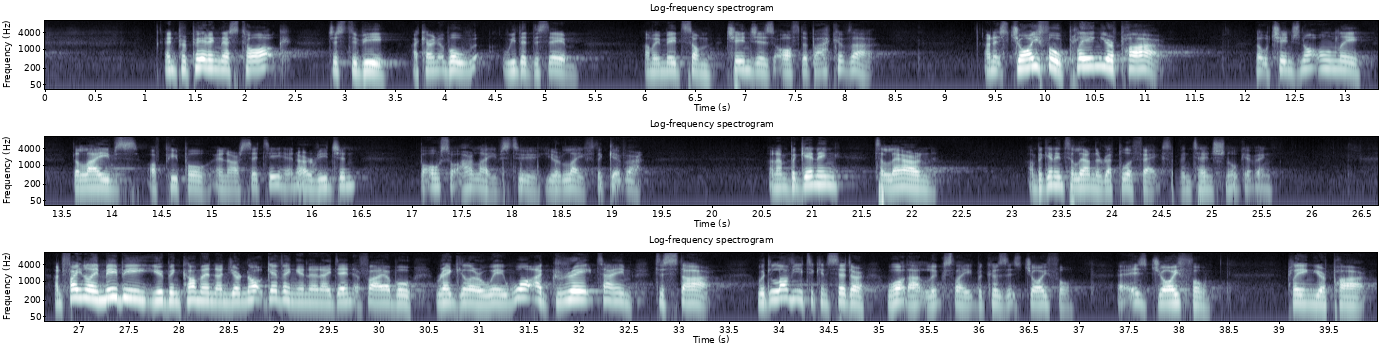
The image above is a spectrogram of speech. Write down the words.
In preparing this talk, just to be accountable, we did the same. And we made some changes off the back of that. And it's joyful playing your part that will change not only the lives of people in our city, in our region, but also our lives too, your life, the giver. And I'm beginning to learn, I'm beginning to learn the ripple effects of intentional giving. And finally, maybe you've been coming and you're not giving in an identifiable, regular way. What a great time to start. Would love you to consider what that looks like because it's joyful. It is joyful playing your part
